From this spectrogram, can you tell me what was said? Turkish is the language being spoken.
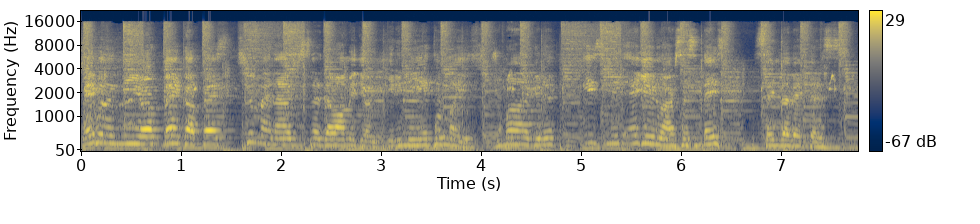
Maybelline New York Makeup Fest tüm enerjisine devam ediyor. 27 Mayıs Cuma günü İzmir Ege Üniversitesi'ndeyiz. Seni de bekleriz.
